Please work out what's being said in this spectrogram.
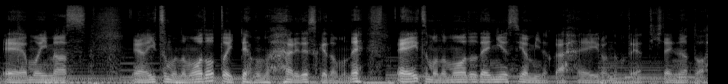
え、思います。え、いつものモードと言っても、まあ、あれですけどもね、えいつものモードでニュース読みとか、えいろんなことやっていきたいなとは、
